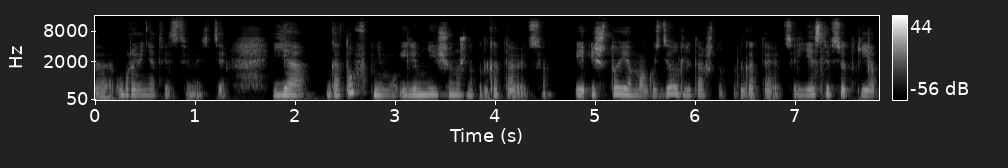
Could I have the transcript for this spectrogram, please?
э, уровень ответственности. Я готов к нему или мне еще нужно подготовиться? И, и что я могу сделать для того, чтобы подготовиться, если все-таки я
